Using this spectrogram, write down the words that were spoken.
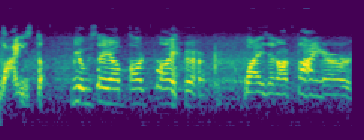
why is the museum on fire? Why is it on fire?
